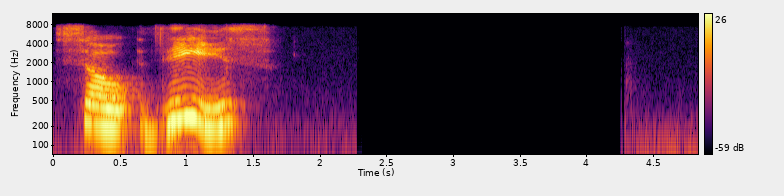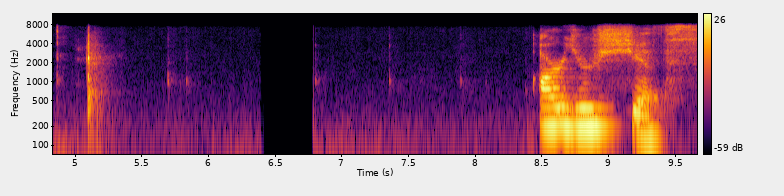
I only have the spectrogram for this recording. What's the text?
So these are your shifts.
